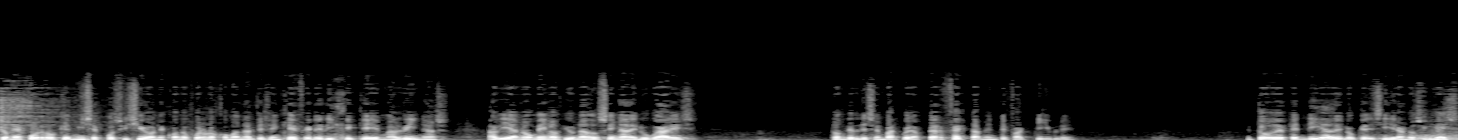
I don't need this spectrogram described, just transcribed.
Yo me acuerdo que en mis exposiciones, cuando fueron los comandantes en jefe, le dije que en Malvinas había no menos de una docena de lugares donde el desembarco era perfectamente factible. Todo dependía de lo que decidieran los ingleses.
